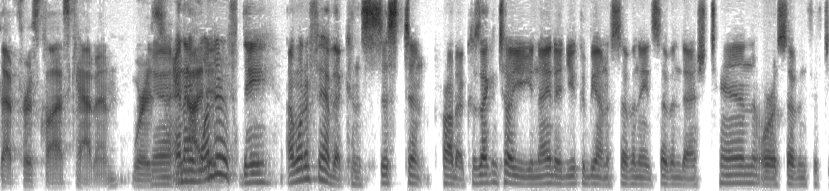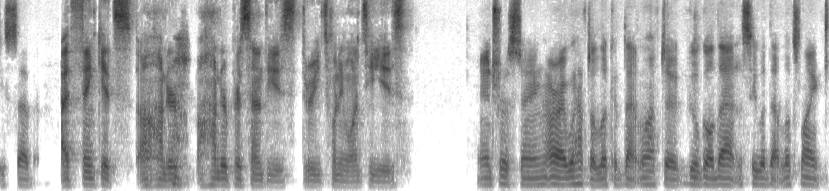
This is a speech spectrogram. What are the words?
that first class cabin. Whereas yeah, United, and I wonder if they, I wonder if they have that consistent product because I can tell you, United, you could be on a 787 10 or a seven fifty seven. I think it's hundred percent these three twenty one Ts. Interesting. All right, we'll have to look at that. We'll have to Google that and see what that looks like.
